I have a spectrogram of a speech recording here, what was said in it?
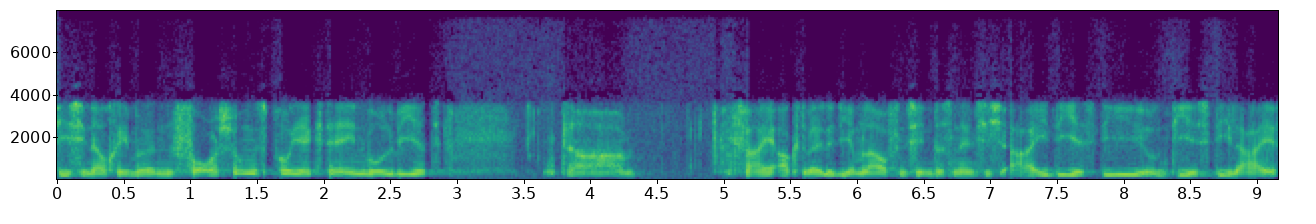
die sind auch immer in Forschungsprojekte involviert. Da zwei aktuelle, die am Laufen sind, das nennt sich iDSD und DSD Live.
